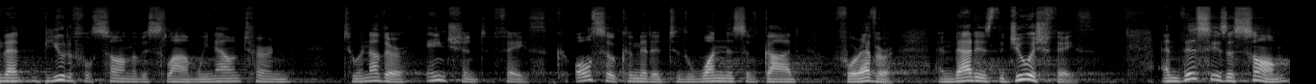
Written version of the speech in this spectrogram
From that beautiful song of Islam, we now turn to another ancient faith, also committed to the oneness of God forever, and that is the Jewish faith. And this is a song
